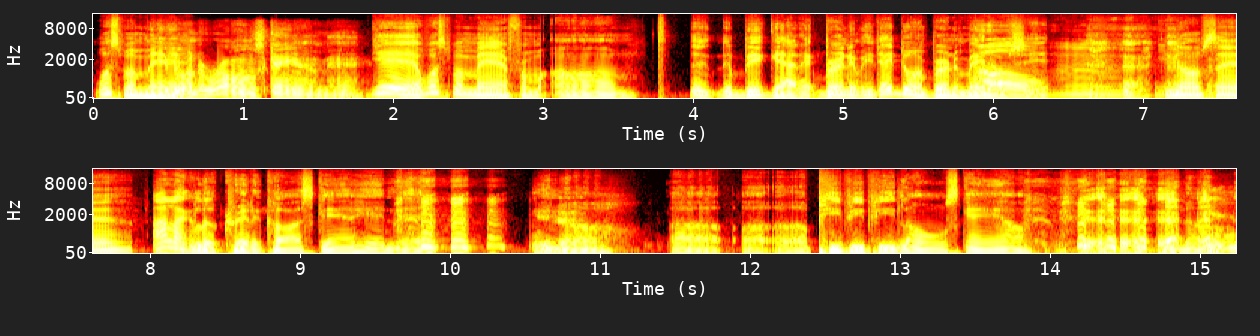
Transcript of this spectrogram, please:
what's my man? You're doing the wrong scam, man. yeah, what's my man from um, the the big guy that Bernie? They doing Bernie Madoff oh, shit. mm, You know what I'm saying? I like a little credit card scam here and there. you know, uh, a, a PPP loan scam. you know,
